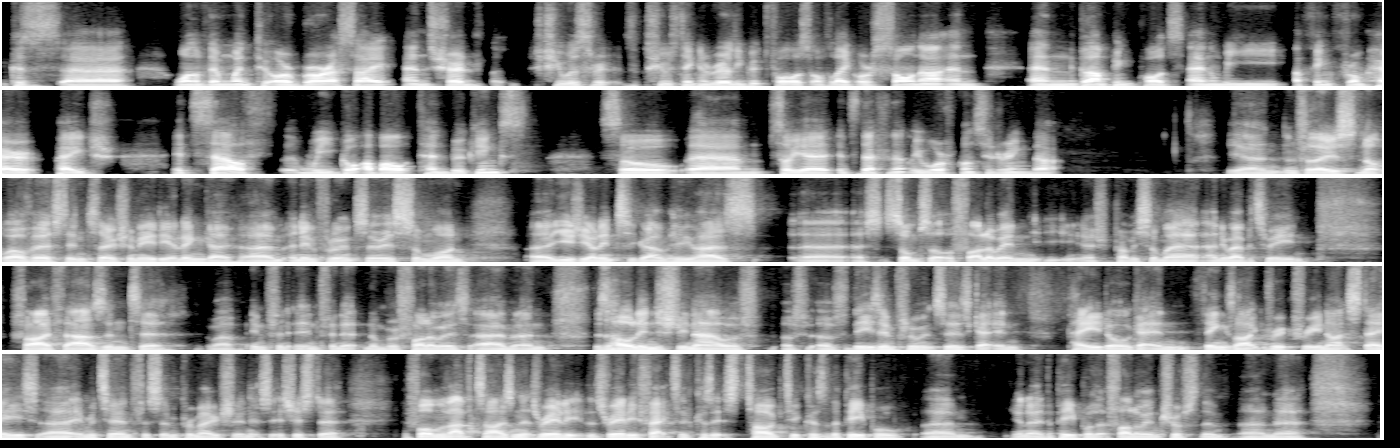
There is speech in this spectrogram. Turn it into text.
because um, uh, one of them went to our Brora site and shared she was she was taking really good photos of like our sauna and and glamping pods. And we i think from her page itself we got about 10 bookings so um, so yeah, it's definitely worth considering that. Yeah, and, and for those not well versed in social media lingo, um, an influencer is someone uh, usually on Instagram who has uh, some sort of following. You know, probably somewhere anywhere between five thousand to well infinite infinite number of followers um, and there's a whole industry now of, of of these influencers getting paid or getting things like free night stays uh, in return for some promotion it's, it's just a form of advertising that's really that's really effective because it's targeted because of the people um, you know the people that follow him trust them. And uh,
